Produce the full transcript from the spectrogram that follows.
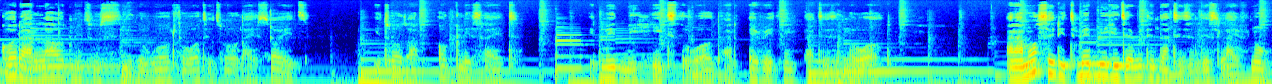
God allowed me to see the world for what it was. I saw it. It was an ugly sight. It made me hate the world and everything that is in the world. And I'm not saying it made me hate everything that is in this life. No.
